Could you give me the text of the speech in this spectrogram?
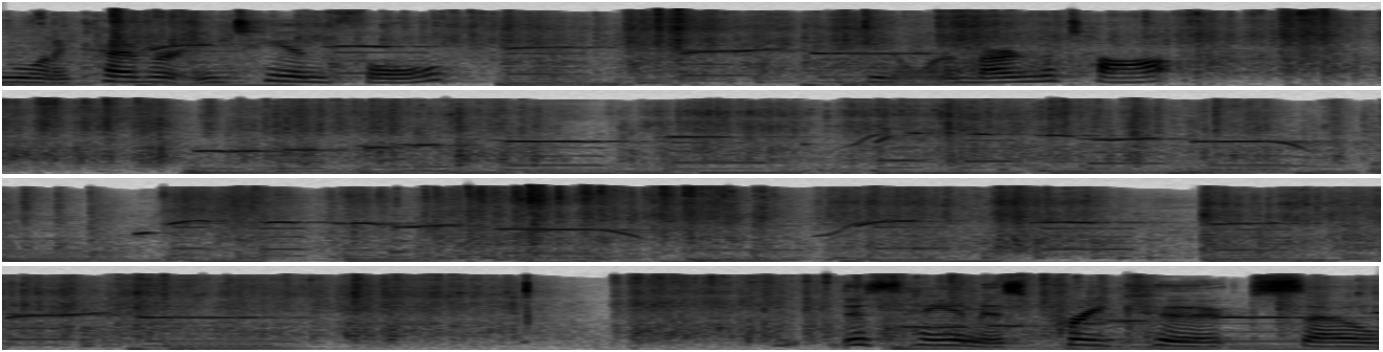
You want to cover it in tin foil. You don't want to burn the top. This ham is pre-cooked, so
